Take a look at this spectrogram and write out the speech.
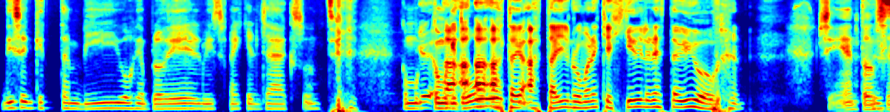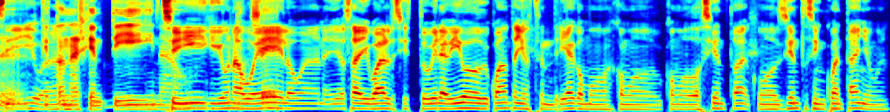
dicen que están vivos, ejemplo Elvis, Michael Jackson. Como, Que como a- que a- todo. hasta, hasta hay rumores que Hitler está vivo, weón. Sí, entonces, Sí, que está en. Argentina. Sí, que un no abuelo, weón. O sea, igual si estuviera vivo, ¿cuántos años tendría? Como, como, como 200, a- como 150 años, weón.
